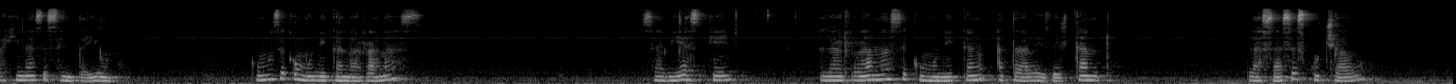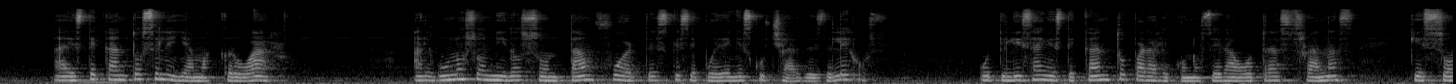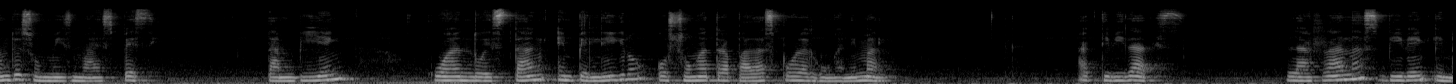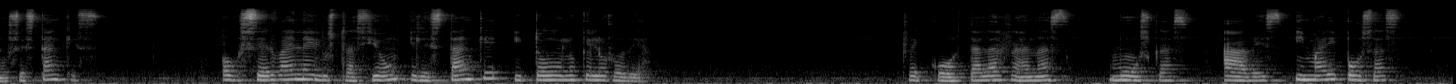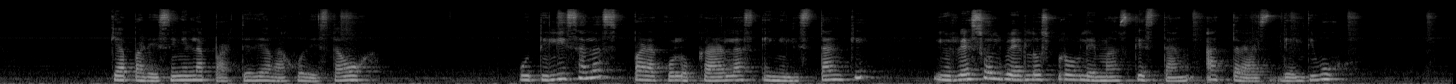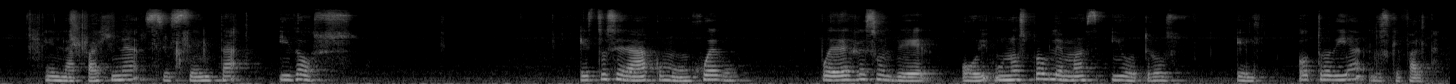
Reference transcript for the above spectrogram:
Página 61. ¿Cómo se comunican las ranas? ¿Sabías que las ranas se comunican a través del canto? ¿Las has escuchado? A este canto se le llama croar. Algunos sonidos son tan fuertes que se pueden escuchar desde lejos. Utilizan este canto para reconocer a otras ranas que son de su misma especie. También cuando están en peligro o son atrapadas por algún animal. Actividades. Las ranas viven en los estanques. Observa en la ilustración el estanque y todo lo que lo rodea. Recorta las ranas, moscas, aves y mariposas que aparecen en la parte de abajo de esta hoja. Utilízalas para colocarlas en el estanque y resolver los problemas que están atrás del dibujo. En la página 62. Esto será como un juego. Puedes resolver hoy unos problemas y otros el otro día los que faltan.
